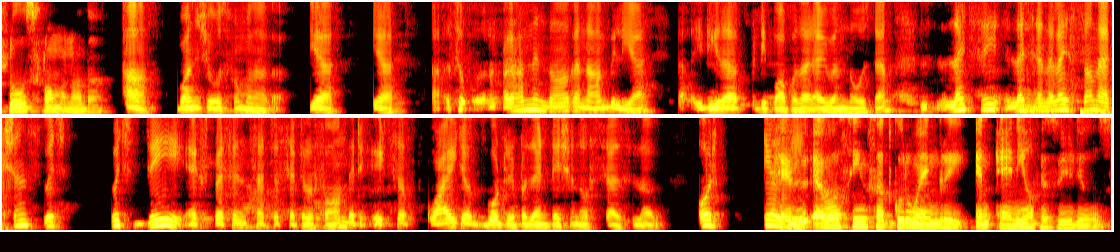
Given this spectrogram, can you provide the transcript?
flows from another. हाँ वन शोज फ्रॉम अनदर या या सो अगर हमने इन दोनों का नाम भी लिया है these are pretty popular everyone knows them let's say let's Hmm. analyze some actions which which they express in such a subtle form that it's a quite a good representation of self love or tell Have me you ever seen Sadhguru angry in any of his videos?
